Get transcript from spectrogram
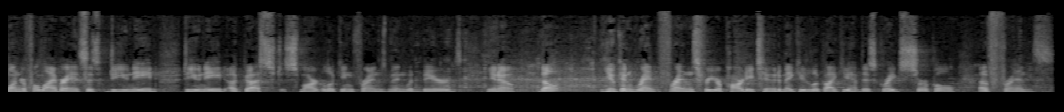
wonderful library. And it says, do you need, do you need august, smart-looking friends, men with beards? You know, they'll, you can rent friends for your party too to make you look like you have this great circle of friends.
